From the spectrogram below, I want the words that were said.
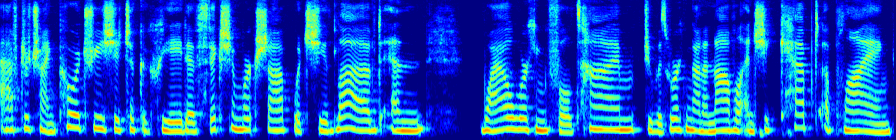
after trying poetry, she took a creative fiction workshop, which she loved. And while working full time, she was working on a novel and she kept applying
